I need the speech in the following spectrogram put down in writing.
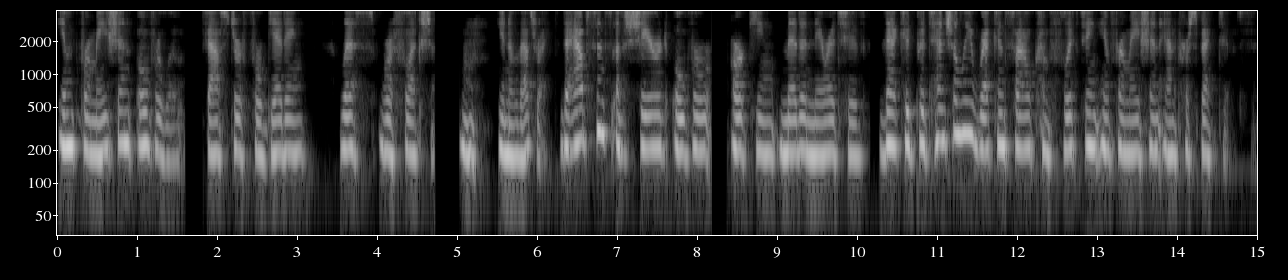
information overload, faster forgetting, less reflection. Mm, you know, that's right. The absence of shared overarching meta narrative that could potentially reconcile conflicting information and perspectives.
